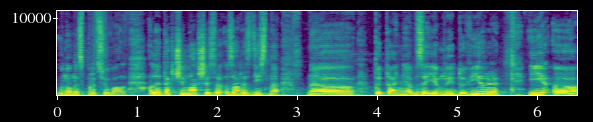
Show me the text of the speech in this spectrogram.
воно не спрацювало. Але так чи інакше, зараз дійсно е, питання взаємної довіри і е, е,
